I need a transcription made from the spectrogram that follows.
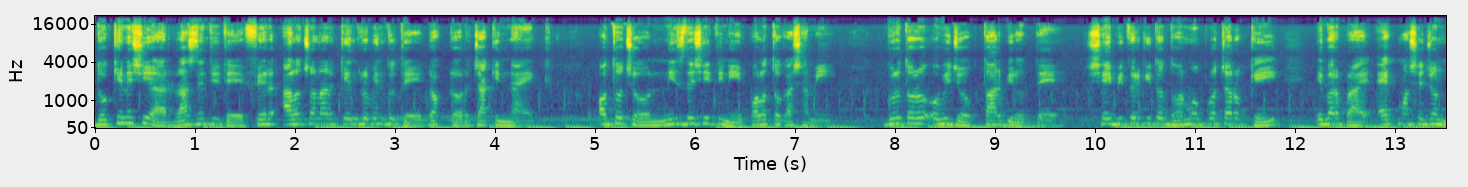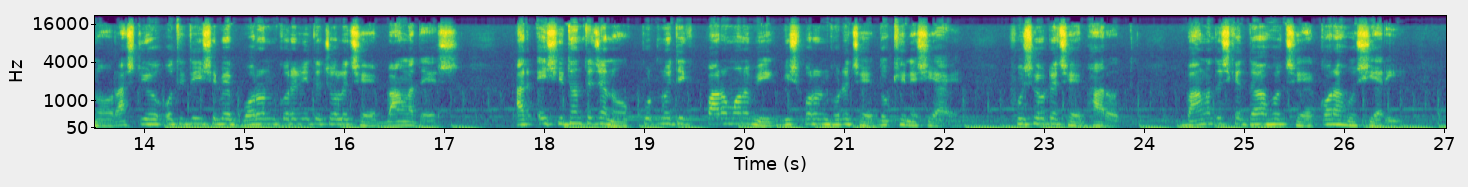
দক্ষিণ এশিয়ার রাজনীতিতে ফের আলোচনার কেন্দ্রবিন্দুতে ডক্টর জাকির নায়েক। অথচ নিজ দেশেই তিনি পলাতক আসামি। গুরুতর অভিযোগ তার বিরুদ্ধে। সেই বিতর্কিত ধর্মপ্রচারককেই এবার প্রায় এক মাসের জন্য রাষ্ট্রীয় অতিথি হিসেবে বরণ করে নিতে চলেছে বাংলাদেশ। আর এই সিদ্ধান্তে যেন কূটনৈতিক পারমাণবিক বিস্ফোরণ ঘটেছে দক্ষিণ এশিয়ায়। ফুসে উঠেছে ভারত। বাংলাদেশকে দেওয়া হচ্ছে কড়া হুঁশিয়ারি।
